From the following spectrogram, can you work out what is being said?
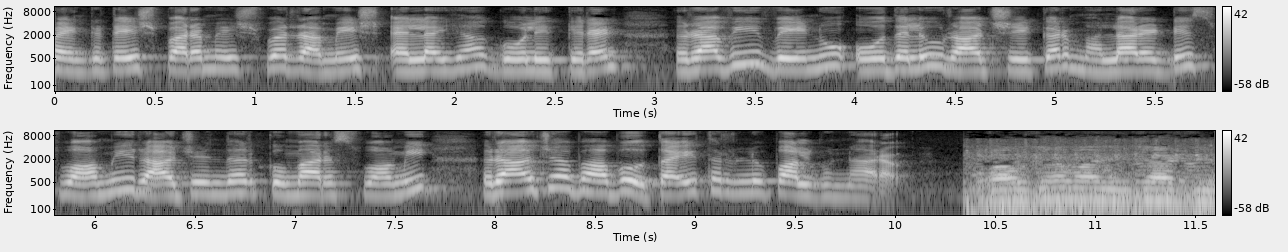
వెంకటేష్ పరమేశ్వర్ రమేష్ ఎల్లయ్య గోలి కిరణ్ రవి వేణు ఓదలు రాజశేఖర్ మల్లారెడ్డి స్వామి రాజేందర్ కుమారస్వామి రాజాబాబు తదితరులు పాల్గొన్నారు. హుజరాబాద్ ఇన్ఛార్జి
